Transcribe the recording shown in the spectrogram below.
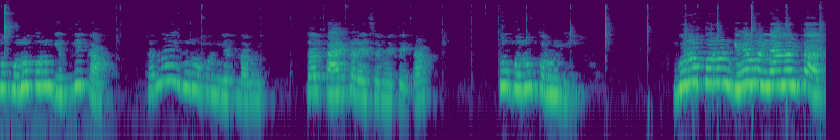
तू गुरु करून घेतली का? तर नाही गुरु करून घेतला मी. तर काय करायचं माहितीये का? तू गुरु करून घे. गुरु करून घे म्हणल्यानंतर?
